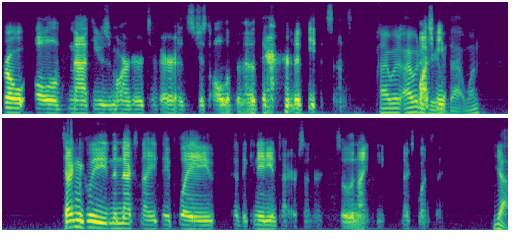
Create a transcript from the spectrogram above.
throw all of Matthews, Marner, Tavares, just all of them out there to beat the Suns. I would. I would Watch agree me. with that one. Technically, the next night they play at the Canadian Tire Center, so the 19th, next Wednesday. Yeah,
